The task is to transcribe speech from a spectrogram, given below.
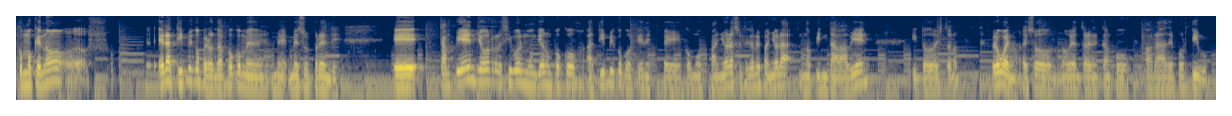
como que no, era típico, pero tampoco me, me, sorprende. Eh, también yo recibo el mundial un poco atípico porque eh, como española, la selección española no pintaba bien y todo esto, ¿no? Pero bueno, eso no voy a entrar en el campo ahora deportivo.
